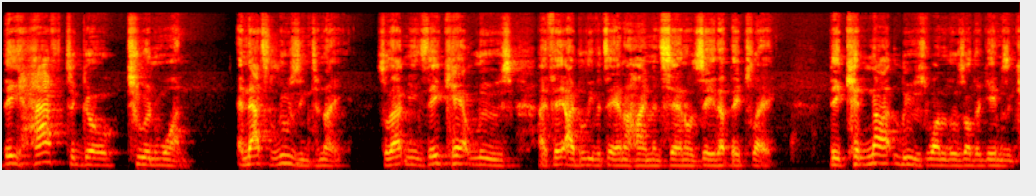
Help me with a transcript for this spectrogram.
They have to go two and one, and that's losing tonight. So that means they can't lose. I think I believe it's Anaheim and San Jose that they play. They cannot lose one of those other games and,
